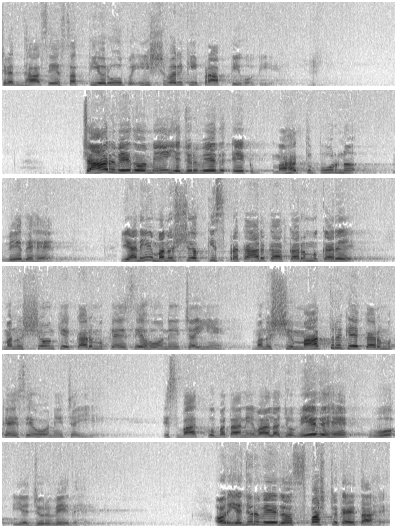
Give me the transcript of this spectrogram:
श्रद्धा से सत्य रूप ईश्वर की प्राप्ति होती है। चार वेदों में यजुर्वेद एक महत्वपूर्ण वेद है, यानी मनुष्य किस प्रकार का कर्म करे, मनुष्यों के कर्म कैसे होने चाहिए, मनुष्य मात्र के कर्म कैसे होने चाहिए, इस बात को बताने वाला जो वेद है, वो यजुर्वेद है। और यजुर्वेद स्पष्ट कहता है,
